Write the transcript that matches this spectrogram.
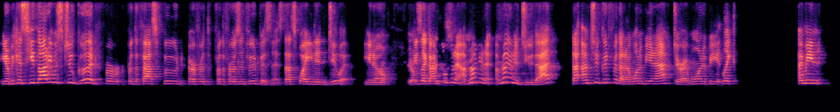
you know, because he thought he was too good for for the fast food or for the, for the frozen food business. That's why he didn't do it. You know, yep. he's like, I'm not gonna, I'm not gonna, I'm not gonna do that. That I'm too good for that. I want to be an actor. I want to be like, I mean,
